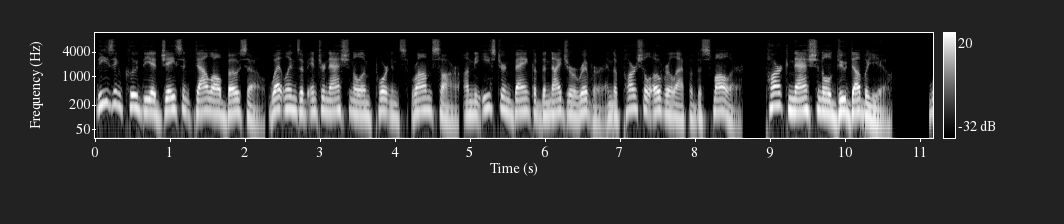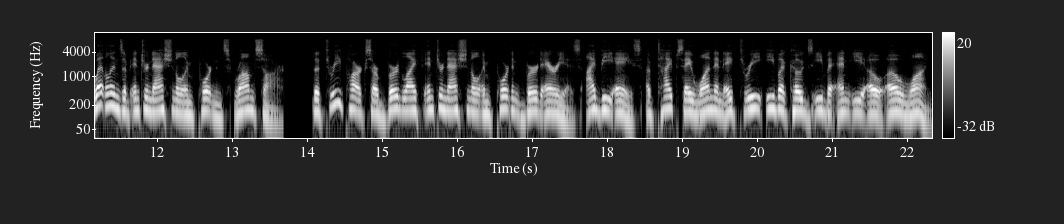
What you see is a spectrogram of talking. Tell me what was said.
These include the adjacent Dallol Bosso wetlands of international importance Ramsar on the eastern bank of the Niger River and the partial overlap of the smaller Parc National du W Wetlands of International Importance Ramsar. The three parks are BirdLife International Important Bird Areas (IBAs) of types A1 and A3 EBA codes EBA NE001,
